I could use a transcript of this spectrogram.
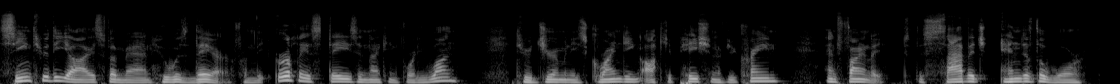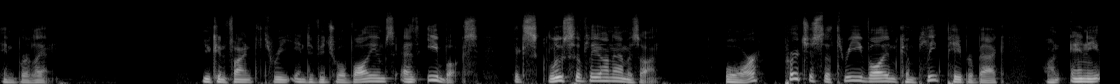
seen through the eyes of a man who was there from the earliest days in 1941 through Germany's grinding occupation of Ukraine and finally to the savage end of the war in Berlin. You can find three individual volumes as ebooks exclusively on Amazon, or purchase the three volume complete paperback on any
